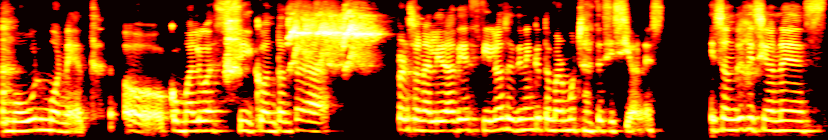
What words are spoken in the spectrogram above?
como un Monet o como algo así con tanta personalidad y estilo, se tienen que tomar muchas decisiones. Y son decisiones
